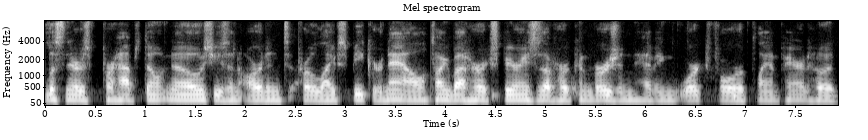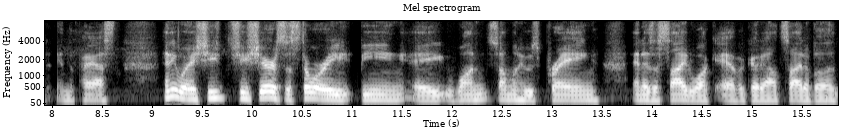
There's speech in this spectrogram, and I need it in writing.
listeners perhaps don't know, she's an ardent pro life speaker now, talking about her experiences of her conversion, having worked for Planned Parenthood in the past. Anyway, she she shares the story being a one someone who's praying and as a sidewalk advocate outside of a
